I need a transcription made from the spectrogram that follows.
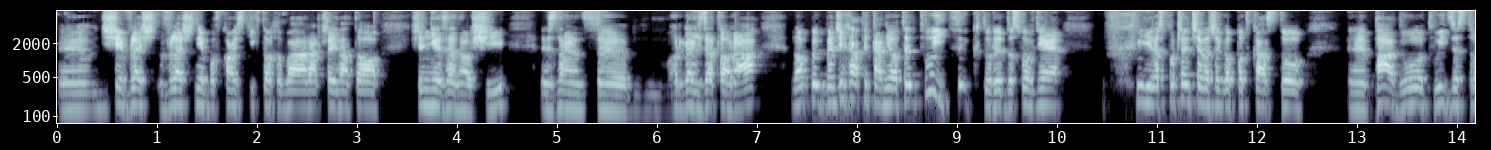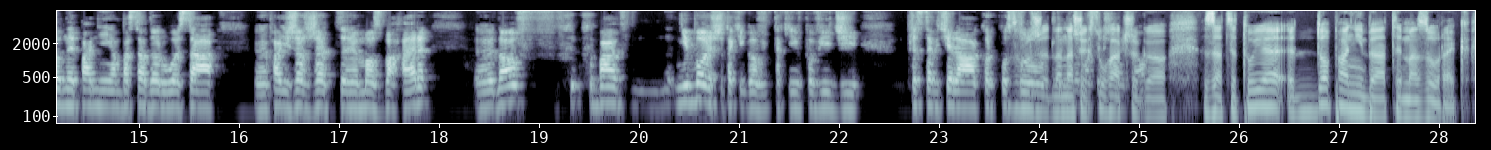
yy, dzisiaj w, Leś, w Lesznie, bo w Końskich to chyba raczej na to się nie zanosi, znając yy, organizatora, no będzie chyba pytanie o ten tweet, który dosłownie w chwili rozpoczęcia naszego podcastu yy, padł, tweet ze strony pani ambasador USA, yy, pani Georgette Mosbacher, yy, no chyba nie było jeszcze takiego, takiej wypowiedzi przedstawiciela korpusu. Pozwól, dla naszych słuchaczy go zacytuję. Do pani Beaty Mazurek,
